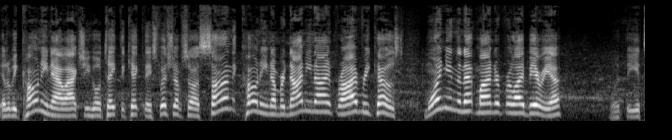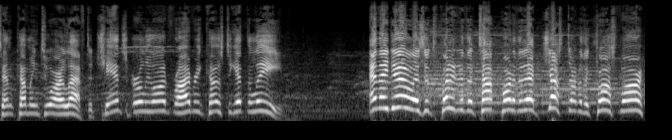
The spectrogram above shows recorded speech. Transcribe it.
It'll be Coney now, actually, who will take the kick. They switched up. So Hassan Coney, number 99 for Ivory Coast. Moynihan, the netminder for Liberia, with the attempt coming to our left. A chance early on for Ivory Coast to get the lead. And they do as it's put into the top part of the net just under the crossbar.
